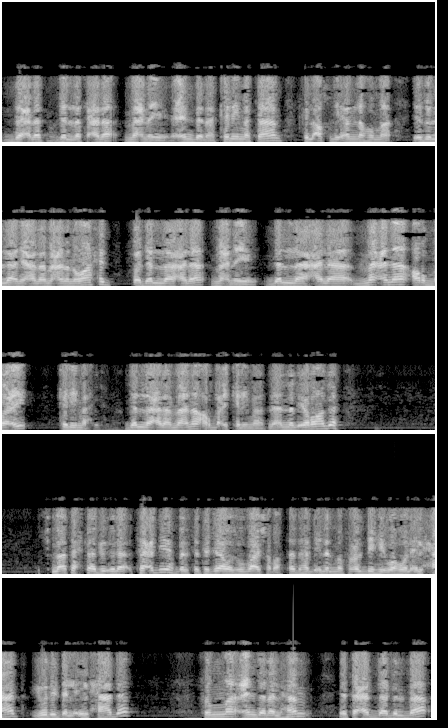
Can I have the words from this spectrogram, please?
دلت, دلت على معنيين. عندنا كلمتان في الأصل أنهما يدلان على معنى واحد فدل على معنيين. دل على معنى أربع كلمات. دل على معنى أربع كلمات لأن الإرادة لا تحتاج إلى تعدية بل تتجاوز مباشرة تذهب إلى المفعول به وهو الإلحاد يريد الإلحاد ثم عندنا الهم يتعدى بالباء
